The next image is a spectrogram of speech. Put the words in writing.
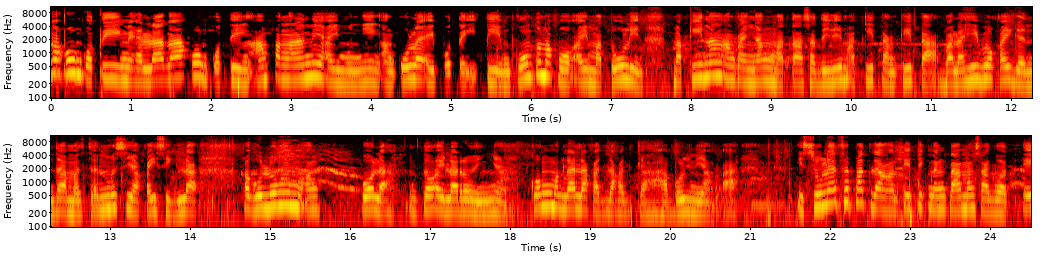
alaga kong kuting, may alaga akong kuting. Ang pangalan niya ay Muning, ang kulay ay puti itim. Kung tumakbo ay matulin, makinang ang kanyang mata sa dilim at kitang-kita. Balahibo kay ganda, masdan mo siya kay sigla. Pagulungin mo ang bola, ito ay laruin niya. Kung maglalakad-lakad ka, habulin niya pa. Isulat sapat lang ang titik ng tamang sagot. A.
